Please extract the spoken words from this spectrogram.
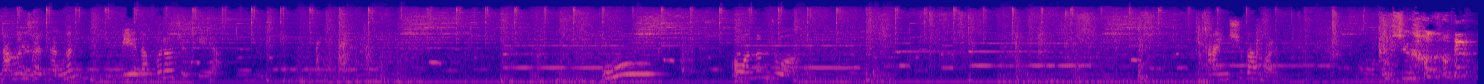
남은 설탕은 위에다 뿌려줄게요. 오, 어, 완전 좋아. I'm girl. 어, 뭐 슈가걸.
